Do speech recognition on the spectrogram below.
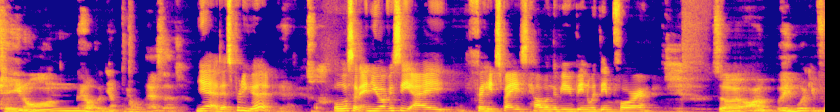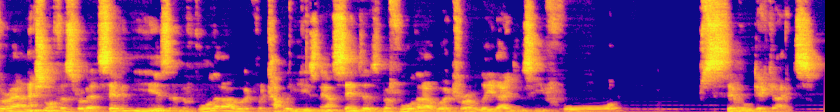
keen on helping young people. How's that? Yeah, that's pretty good. Yeah. Awesome. And you obviously, uh, for Headspace, how long have you been with them for? So I've been working for our national office for about seven years, and before that I worked for a couple of years in our centres. Before that I worked for a lead agency for several decades.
